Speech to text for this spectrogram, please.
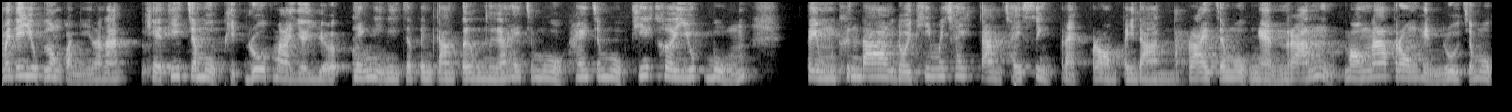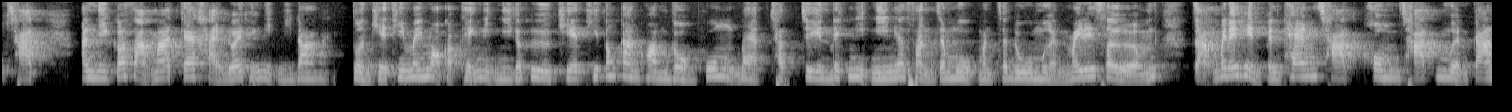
ไม่ได้ยุบลงกว่านี้แล้วนะเคสที่จมูกผิดรูปมาเยอะๆเทคนิคนี้จะเป็นการเติมเนื้อให้จมูก ให้จมูกที่เคยยุบบุ๋ม เต็มขึ้นได้โดยที่ไม่ใช่การใช้สิ่งแปลกปลอมไปดันปลายจมูกแหงนรั้น มองหน้าตรงเห็นรูจมูกชัด อันนี้ก็สามารถแก้ไขด้วยเทคนิคนี้ได้ ส่วนเคสที่ไม่เหมาะกับเทคนิคนี้ก็คือเคสที่ต้องการความโด่งพุ่งแบบชัดเจน เทคนิคนี้เนี่ยสันจมูกมันจะดูเหมือนไม่ได้เสริม จะไม่ได้เห็นเป็นแท่งชัด คมชัด เหมือนการ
